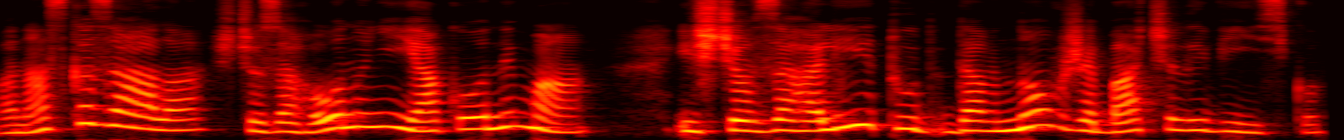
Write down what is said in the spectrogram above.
Вона сказала, що загону ніякого нема, і що взагалі тут давно вже бачили військо.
